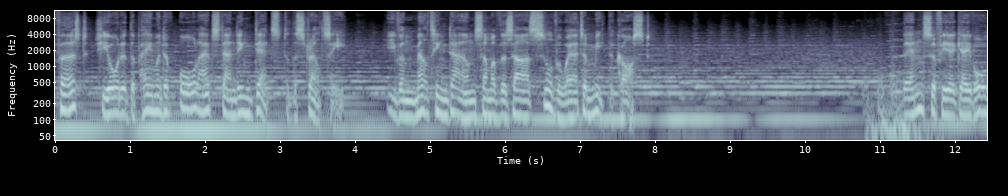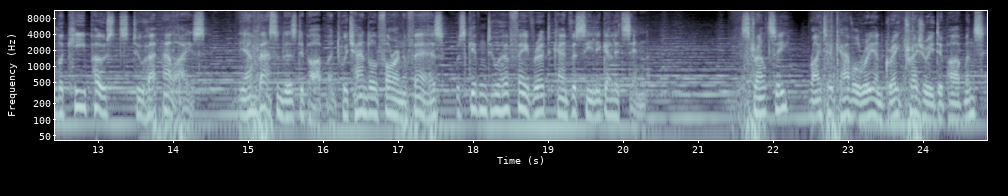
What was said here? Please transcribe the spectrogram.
First, she ordered the payment of all outstanding debts to the Streltsy, even melting down some of the Tsar's silverware to meet the cost. Then Sophia gave all the key posts to her allies. The ambassador's department, which handled foreign affairs, was given to her favorite Count Vasily Golitsyn. Streltsy, Reiter Cavalry and Great Treasury departments,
